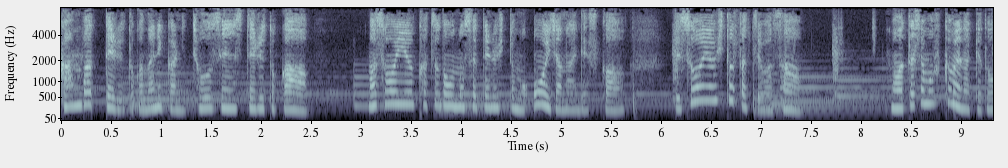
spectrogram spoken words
頑張ってるとか何かに挑戦してるとか、まあそういう活動を載せてる人も多いじゃないですか。で、そういう人たちはさ、まあ私も含めだけど、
